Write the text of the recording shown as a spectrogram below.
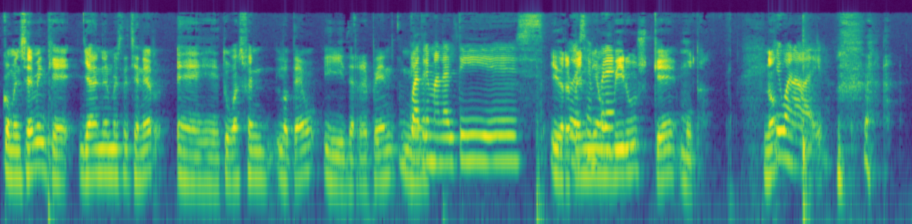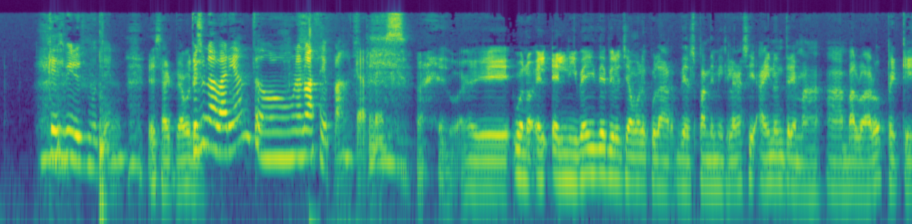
comencem en que ja en el mes de gener eh, tu vas fent lo teu i de repent... n'hi ha- Quatre malalties... I de repent n'hi ha un virus que muta. No? Qui ho anava a dir? que és virus mutant. A veure... Però és una variant o una nova cepa, Carles? Eh, bueno, el, el nivell de biologia molecular dels Pandemic Legacy, ahí no entrem a, a valorar-ho perquè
